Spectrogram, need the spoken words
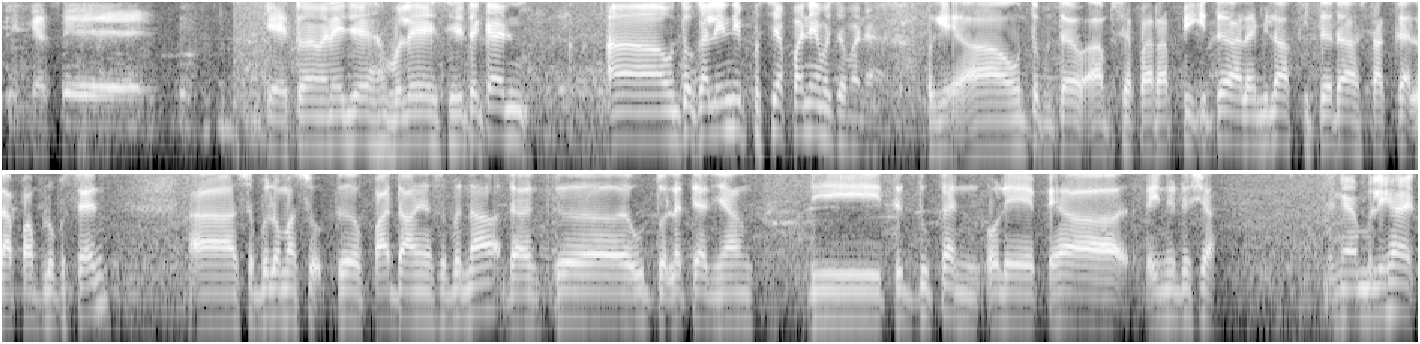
Terima kasih. Okay, Tuan Manager, boleh ceritakan uh, untuk kali ini persiapannya macam mana? Okey, uh, untuk uh, persiapan rapi kita alhamdulillah kita dah setakat 80% uh, sebelum masuk ke padang yang sebenar dan ke untuk latihan yang ditentukan oleh pihak Indonesia. Dengan melihat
